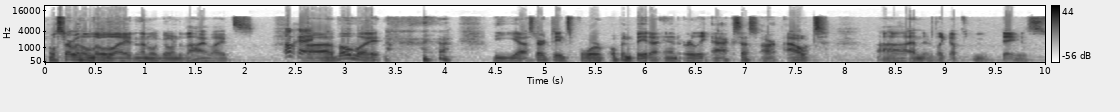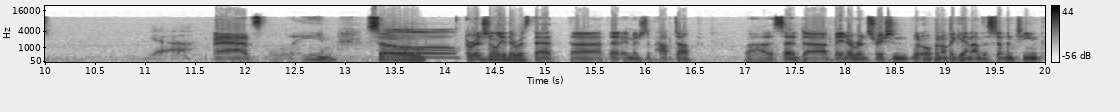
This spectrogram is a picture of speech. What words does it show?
We'll start with a low light and then we'll go into the highlights. Okay. Uh, light. the uh, start dates for open beta and early access are out, uh, and there's like a few days. yeah. That's lame. So Ooh. originally there was that uh, that image that popped up uh, that said uh, beta registration would open up again on the 17th.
